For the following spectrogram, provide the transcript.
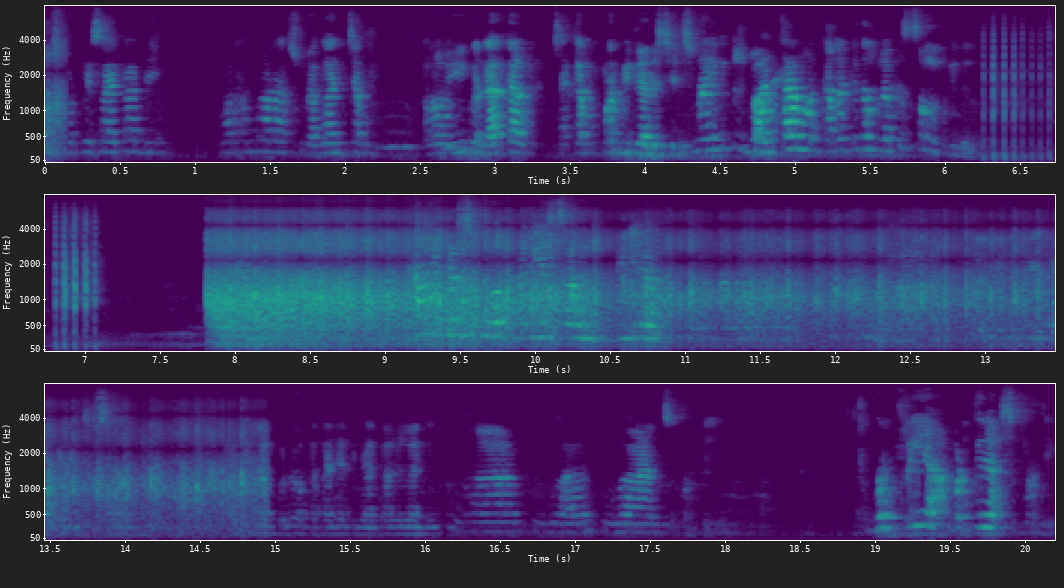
ngomong seperti saya tadi marah-marah sudah ngancam kalau Yuga datang saya akan pergi dari sini sebenarnya itu juga karena kita sudah kesel gitu ada sebuah tangisan dia Tuhan Tuhan Tuhan seperti berteriak berteriak seperti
